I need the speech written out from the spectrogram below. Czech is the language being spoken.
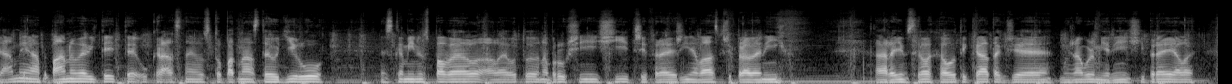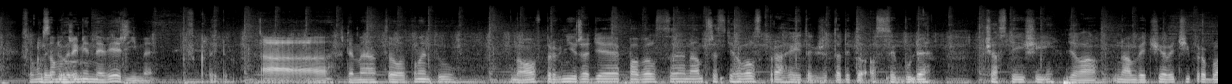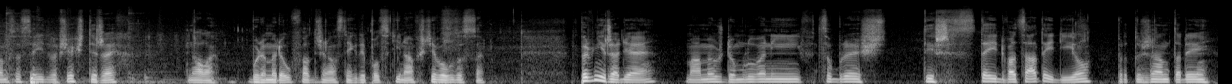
Dámy a pánové, vítejte u krásného 115. dílu. Dneska minus Pavel, ale o to nabroušenější, tři frajeří na vás připravený. A radím si chaotika, takže možná bude mírnější prej, ale tomu samozřejmě nevěříme. V klidu. A jdeme na to od komentů. No, v první řadě Pavel se nám přestěhoval z Prahy, takže tady to asi bude častější. Dělá nám větší a větší problém se sejít ve všech čtyřech. No ale budeme doufat, že nás někdy poctí návštěvou zase. V první řadě máme už domluvený, co bude 420. díl, protože nám tady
